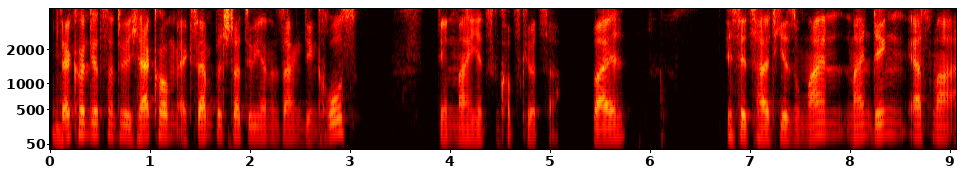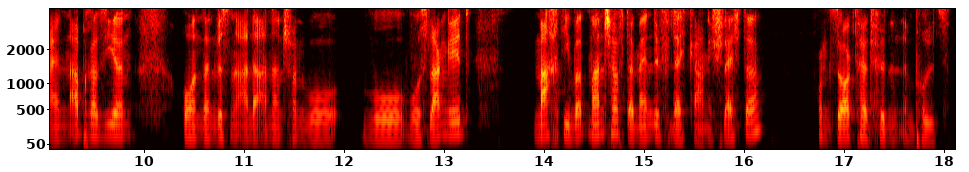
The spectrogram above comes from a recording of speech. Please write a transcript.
Mhm. Der könnte jetzt natürlich herkommen, Exempel statuieren und sagen, den groß, den mache ich jetzt einen Kopf kürzer, weil ist jetzt halt hier so mein, mein Ding, erstmal einen abrasieren und dann wissen alle anderen schon, wo, wo, wo es lang geht. Macht die Mannschaft am Ende vielleicht gar nicht schlechter und sorgt halt für den Impuls.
